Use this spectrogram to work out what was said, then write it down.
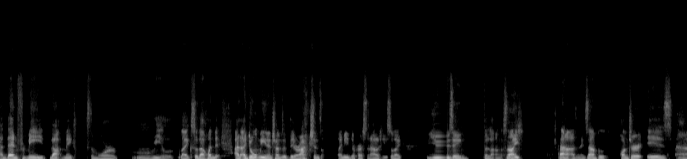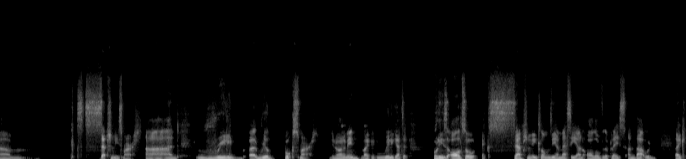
and then for me that makes them more real. Like so that when they, and i don't mean in terms of their actions i mean their personality. So like using the longest night uh, as an example hunter is um exceptionally smart uh, and really uh, real book smart. You know what i mean? Like really gets it. But he's also exceptionally clumsy and messy and all over the place. And that would like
